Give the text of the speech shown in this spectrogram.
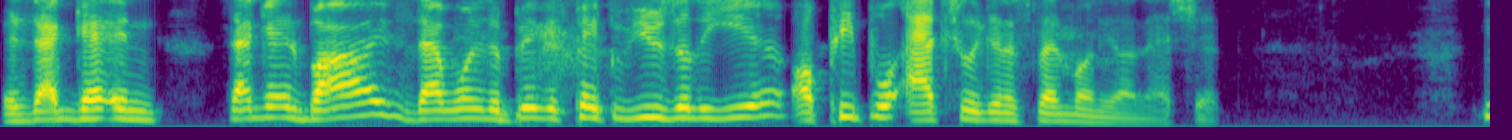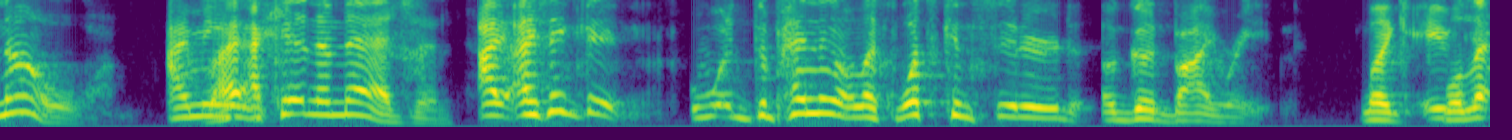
Is that getting is that getting buys? Is that one of the biggest pay per views of the year? Are people actually going to spend money on that shit? No, I mean, I, I can't imagine. I, I think that depending on like what's considered a good buy rate. Like, it, well,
